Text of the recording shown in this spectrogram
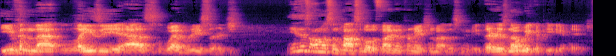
even that lazy ass web research. It is almost impossible to find information about this movie. There is no Wikipedia page.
